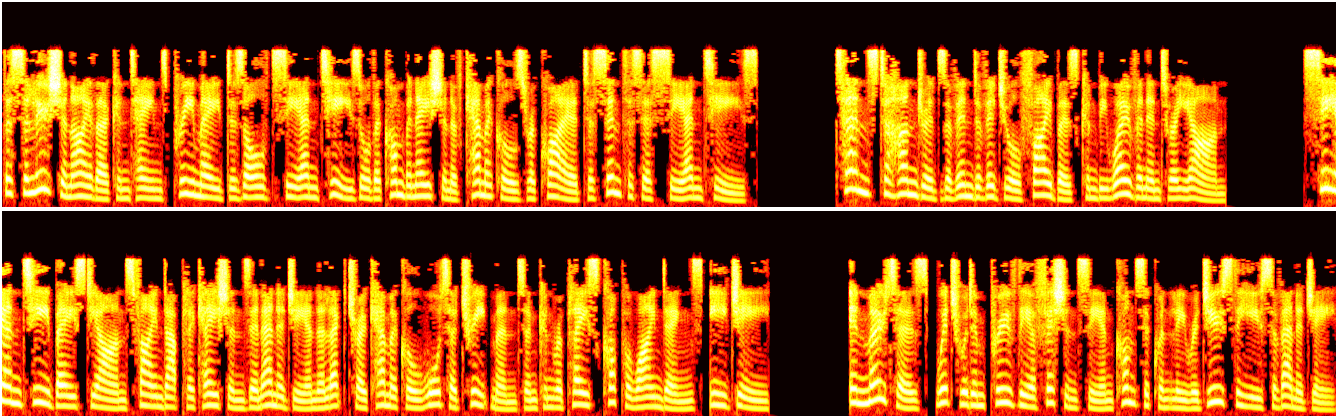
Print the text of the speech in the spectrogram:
The solution either contains pre-made dissolved CNTs or the combination of chemicals required to synthesis CNTs. Tens to hundreds of individual fibers can be woven into a yarn. CNT-based yarns find applications in energy and electrochemical water treatment and can replace copper windings, e.g. in motors, which would improve the efficiency and consequently reduce the use of energy.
